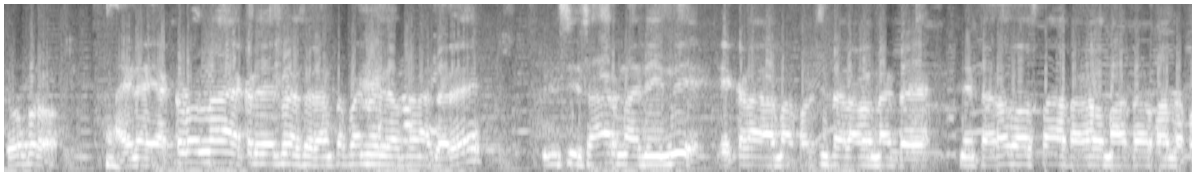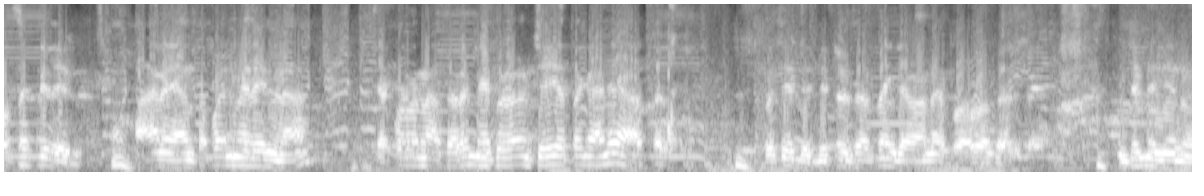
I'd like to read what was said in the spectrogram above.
సూపర్. ఆయన ఎక్కడున్నా ఎక్కడ చెప్పినా సరే ఎంత పని మీద వెళ్తున్నా సరే పిలిచి సార్ మాది ఇది. ఇక్కడ మా పరిస్థితి ఎలా ఉందంటే నేను తర్వాత వస్తా తర్వాత మాట్లాడతా ప్రసక్తి లేదు. ఆయన ఎంత పని మీద వెళ్ళినా ఎక్కడున్నా సరే మీ పిల్లల్ని చేయొత్తగానే ఆస్తారు వచ్చేది డిటెయిల్స్ అంతా ఇంకేమన్నా ప్రాబ్లమ్స్ అవుతాయి ఎందుకంటే నేను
